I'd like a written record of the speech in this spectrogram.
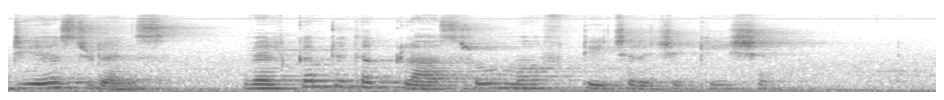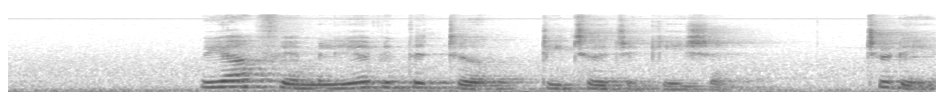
Dear students, welcome to the classroom of teacher education. We are familiar with the term teacher education. Today,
